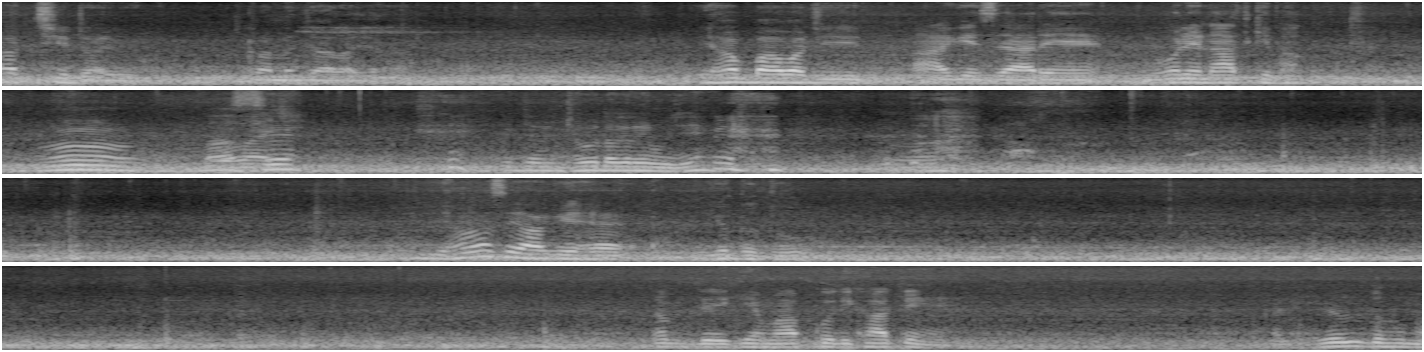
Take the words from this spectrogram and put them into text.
अच्छी ड्राइविंग का नज़ारा यहाँ। यहाँ बाबा जी। आगे से आ रहे हैं भोलेनाथ के भक्त। हम्म बस। एकदम ठो लग रहे हैं मुझे। यहाँ से आगे है युद्ध तो। अब देखिए, हम आपको दिखाते हैं। हिल दो हम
